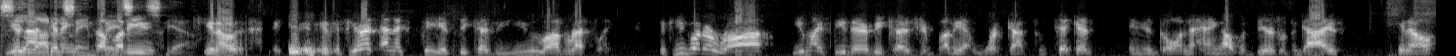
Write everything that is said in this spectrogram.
see You're a lot of the same somebody, faces. Yeah. You know, if, if if you're at NXT, it's because you love wrestling. If you go to Raw, you might be there because your buddy at work got some tickets and you're going to hang out with beers with the guys. You know,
